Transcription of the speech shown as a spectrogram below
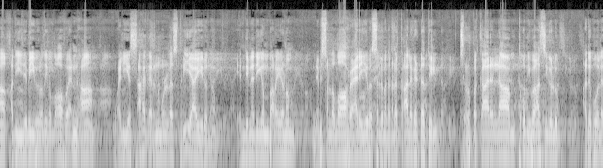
ആ ഹദീജ ബി റളിയല്ലാഹു അൻഹ വലിയ സഹകരണമുള്ള സ്ത്രീയായിരുന്നു. എന്തിനധികം പറയണം? നബി സല്ലല്ലാഹു അലൈഹി വസല്ലം തങ്ങളുടെ കാലഘട്ടത്തിൽ ചെറുപ്പക്കാരെല്ലാം തോന്നിവാസികളും അതുപോലെ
